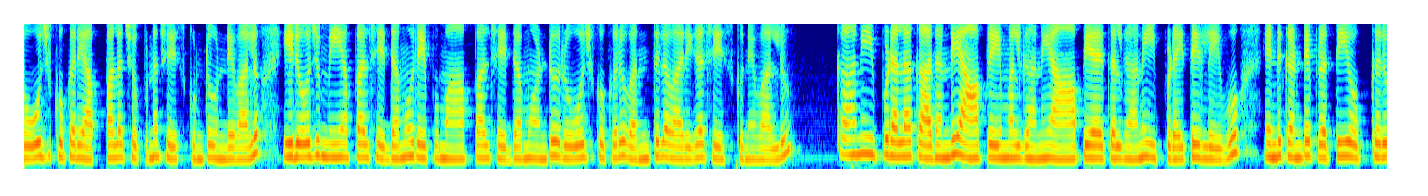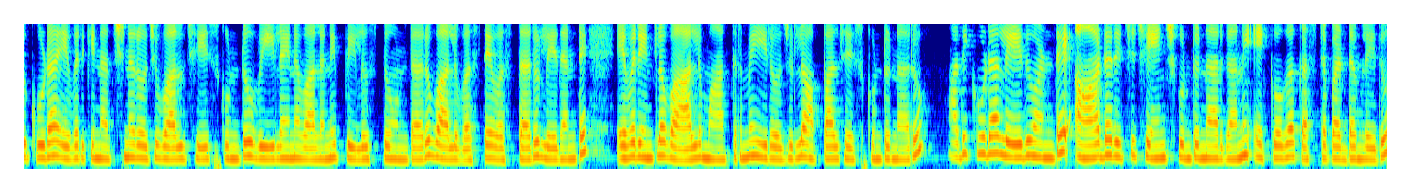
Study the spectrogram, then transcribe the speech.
రోజుకొకరి అప్పాల చొప్పున చేసుకుంటూ ఉండేవాళ్ళు. ఈరోజు మీ అప్పాలు చేద్దాము రేపు మా అప్పాలు చేద్దాము అంటూ రోజుకొకరు వంతుల వారీగా చేసుకునేవాళ్ళు. కానీ ఇప్పుడు అలా కాదండి. ఆ ప్రేమలు కానీ ఆ ఆప్యాయతలు కానీ ఇప్పుడైతే లేవు. ఎందుకంటే ప్రతి ఒక్కరు కూడా ఎవరికి నచ్చిన రోజు వాళ్ళు చేసుకుంటూ వీలైన వాళ్ళని పిలుస్తూ ఉంటారు. వాళ్ళు వస్తే వస్తారు. లేదంటే ఎవరింట్లో వాళ్ళు మాత్రమే ఈ రోజుల్లో అప్పాలు చేసుకుంటున్నారు. అది కూడా లేదు అంటే ఆర్డర్ ఇచ్చి చేయించుకుంటున్నారు కానీ ఎక్కువగా కష్టపడడం లేదు.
